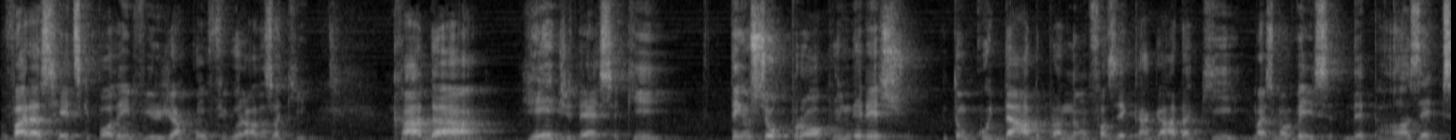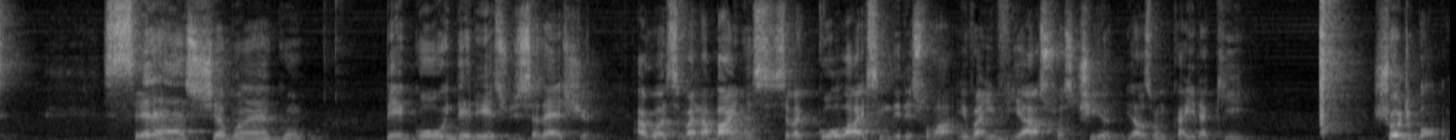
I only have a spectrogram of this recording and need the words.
várias redes que podem vir já configuradas aqui. Cada rede dessa aqui tem o seu próprio endereço. Então, cuidado para não fazer cagada aqui. Mais uma vez, deposit, Celestia, boneco, pegou o endereço de Celestia. Agora, você vai na Binance, você vai colar esse endereço lá e vai enviar suas tia. E elas vão cair aqui. Show de bola.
